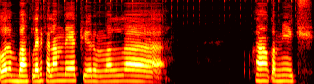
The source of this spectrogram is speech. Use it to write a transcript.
Oğlum bankları falan da yapıyorum valla. Kanka mük.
